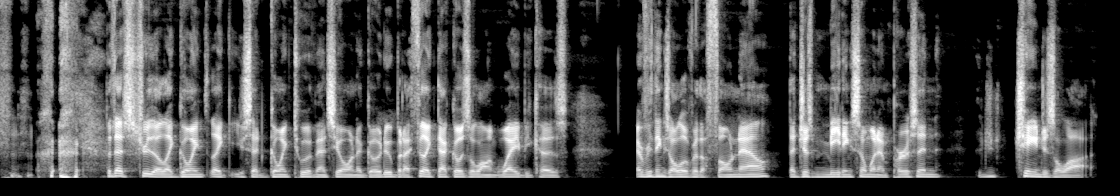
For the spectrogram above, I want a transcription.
But that's true though. Like going, like you said, going to events you don't want to go to. But I feel like that goes a long way because everything's all over the phone now. That just meeting someone in person changes a lot.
